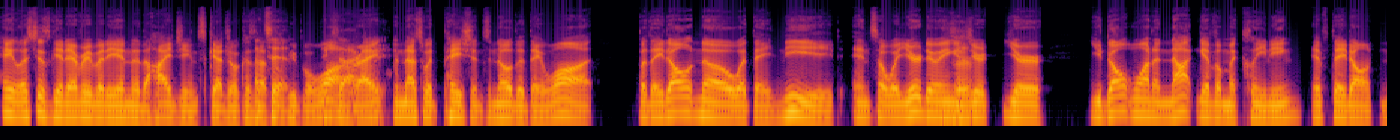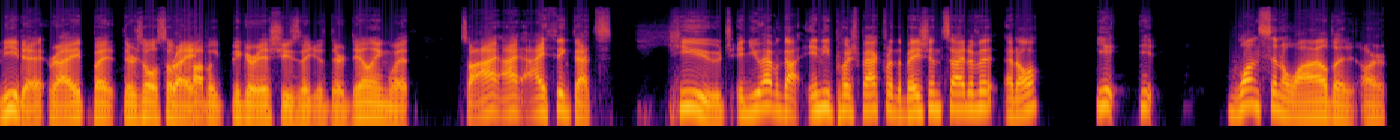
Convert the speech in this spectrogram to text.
hey, let's just get everybody into the hygiene schedule because that's, That's what people want, Exactly. right? And that's what patients know that they want, but they don't know what they need. And so what you're doing is you're you're you don't want to not give them a cleaning if they don't need it, right? But there's also Right. probably bigger issues that you're, they're dealing with. So I, I I think that's huge, and you haven't got any pushback from the patient side of it at all. You- you- once in a while, but are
